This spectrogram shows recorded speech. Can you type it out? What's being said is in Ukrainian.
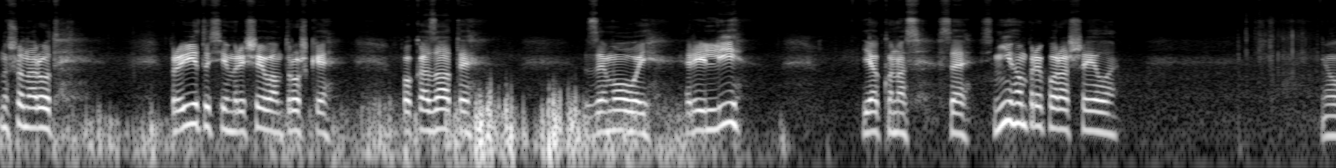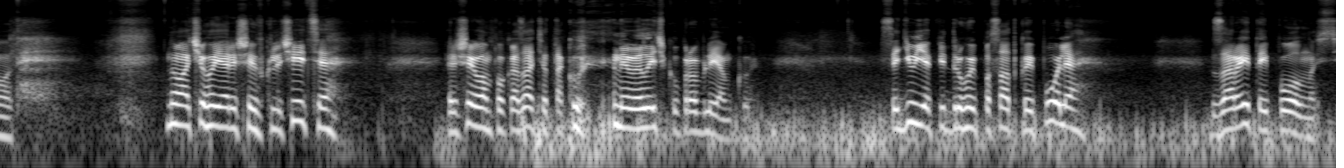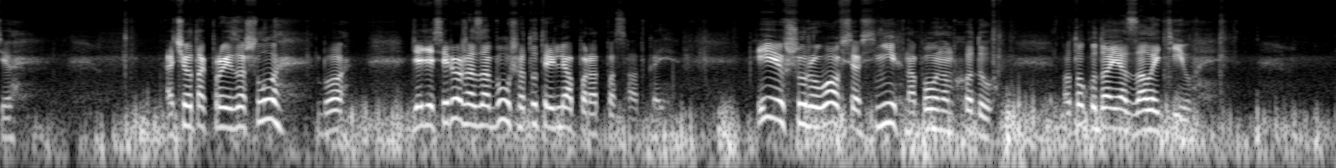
Ну що, народ, привіт усім! Рішив вам трошки показати зимовий ріллі, як у нас все снігом припорошило. От. Ну, а чого я вирішив включитися? Рішив вам показати таку невеличку проблемку. Сидю я під другою посадкою поля, заритий повністю. А чого так произошло? Бо дядя Сережа забув, що тут рілля перед посадкою. І вшурувався в сніг на повному ходу. Ото куди я залетів.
